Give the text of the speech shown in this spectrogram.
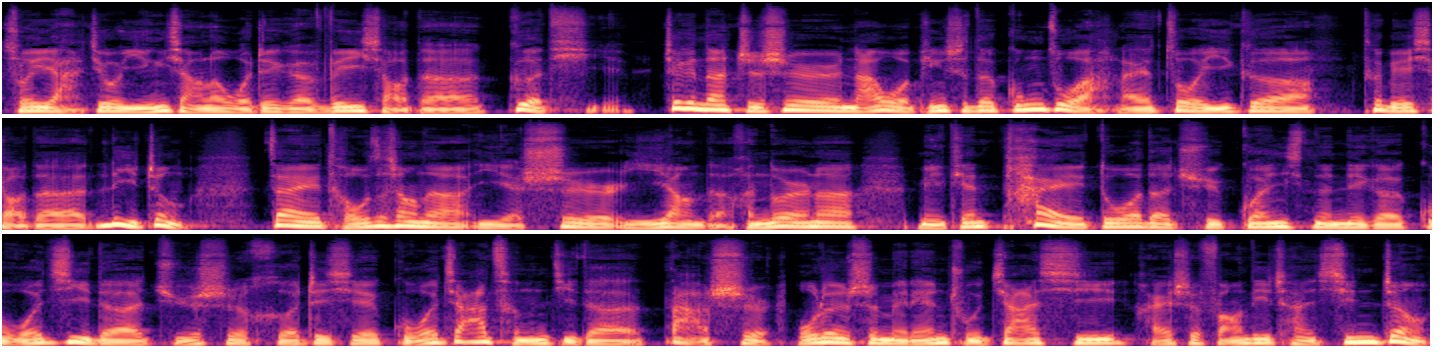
所以啊就影响了我这个微小的个体。这个呢，只是拿我平时的工作啊来做一个。特别小的例证，在投资上呢也是一样的。很多人呢每天太多的去关心的那个国际的局势和这些国家层级的大事，无论是美联储加息，还是房地产新政，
